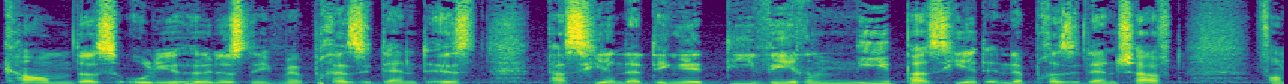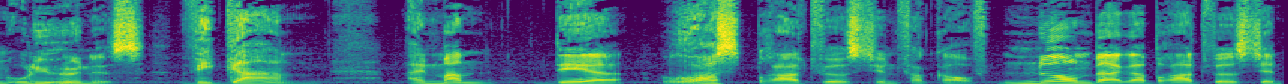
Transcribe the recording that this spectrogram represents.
Kaum, dass Uli Hoeneß nicht mehr Präsident ist, passieren da Dinge, die wären nie passiert in der Präsidentschaft von Uli Hoeneß. Vegan. Ein Mann, der Rostbratwürstchen verkauft, Nürnberger Bratwürstchen,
